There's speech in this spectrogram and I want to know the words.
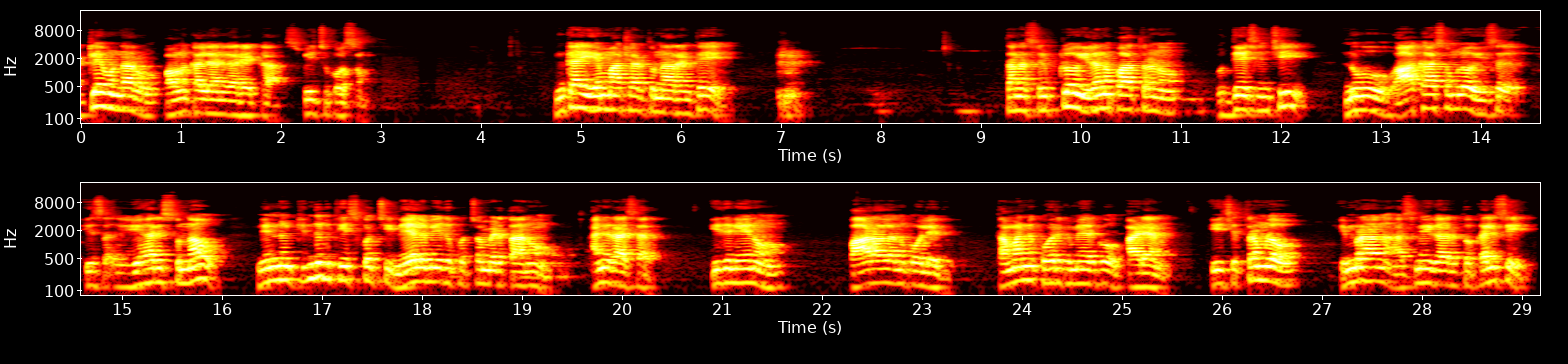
అట్లే ఉన్నారు పవన్ కళ్యాణ్ గారి యొక్క స్పీచ్ కోసం. ఇంకా ఏం మాట్లాడుతున్నారంటే తన స్క్రిప్ట్లో ఇలన పాత్రను ఉద్దేశించి నువ్వు ఆకాశంలో ఇస ఇస విహరిస్తున్నావు. నిన్ను కిందికి తీసుకొచ్చి నేల మీద కూర్చోబెడతాను అని రాశారు. ఇది నేను పాడాలనుకోలేదు. తమన్న కోరిక మేరకు పాడాను. ఈ చిత్రంలో ఇమ్రాన్ అస్మీ గారితో కలిసి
